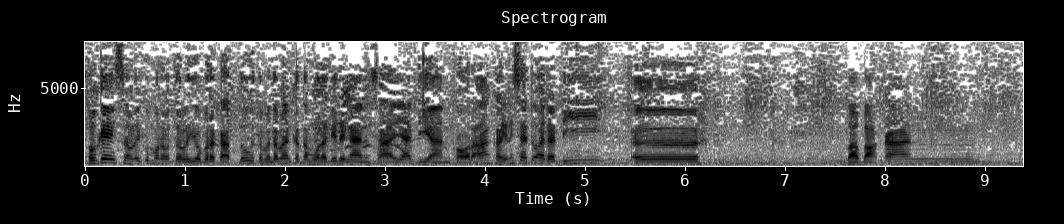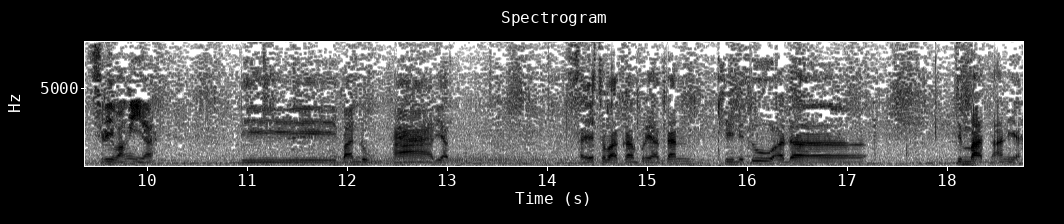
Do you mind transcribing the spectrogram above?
Oke, assalamualaikum warahmatullahi wabarakatuh, teman-teman. Ketemu lagi dengan saya Dian Korang. Kali ini saya tuh ada di eh, Babakan Siliwangi ya, di Bandung. Nah, lihat. Saya coba akan perlihatkan sini tuh ada jembatan ya,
